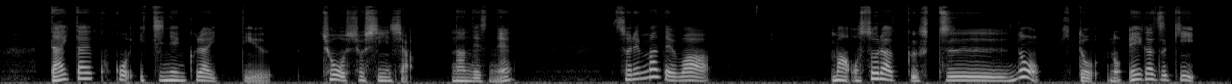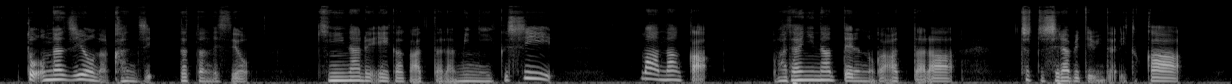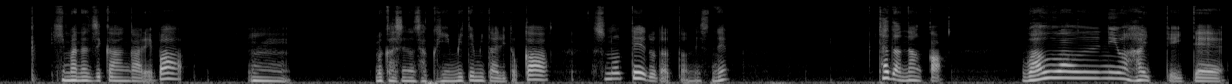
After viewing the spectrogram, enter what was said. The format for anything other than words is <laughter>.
だいたいここ1年くらいっていう超初心者なんですね。それまではまあおそらく普通の人の映画好きと同じような感じだったんですよ。気になる映画があったら見に行くしまあなんか話題になってるのがあったらちょっと調べてみたりとか暇な時間があれば、うん、昔の作品見てみたりとかその程度だったんですね。ただなんかワウワウには入っていて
